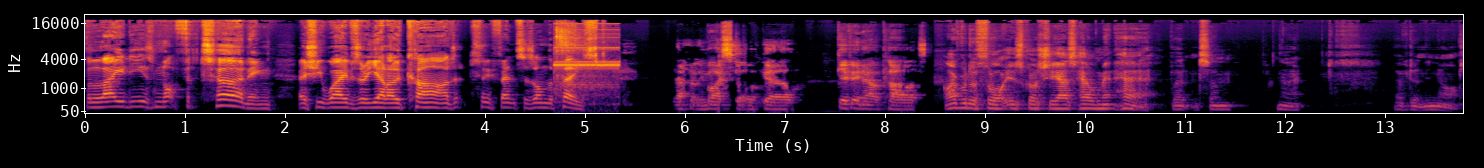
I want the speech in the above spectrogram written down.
"The lady is not for turning," as she waves her yellow card at two fencers on the piste. Definitely my sort of girl. Giving out cards. I would have thought it's because she has helmet hair, but um, no, evidently not.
